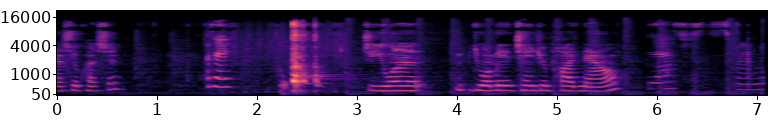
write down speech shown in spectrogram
ask you a question? Okay. Do you want to? Do you want me to change your pod now, Yes, mommy.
